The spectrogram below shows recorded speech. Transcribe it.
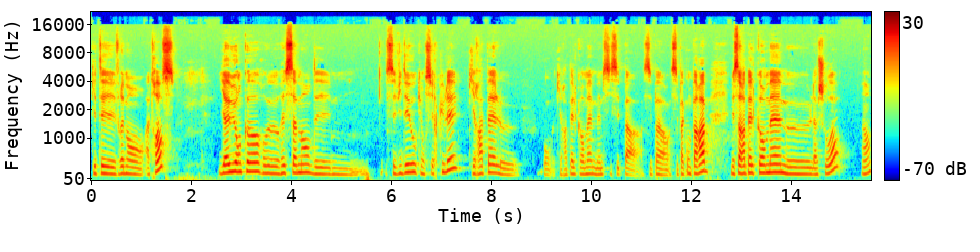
qui étaient vraiment atroces. Il y a eu encore euh, récemment des hum, ces vidéos qui ont circulé, qui rappellent, euh, qui rappellent quand même, même si c'est pas, c'est pas, c'est pas comparable, mais ça rappelle quand même euh, la Shoah, hein.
